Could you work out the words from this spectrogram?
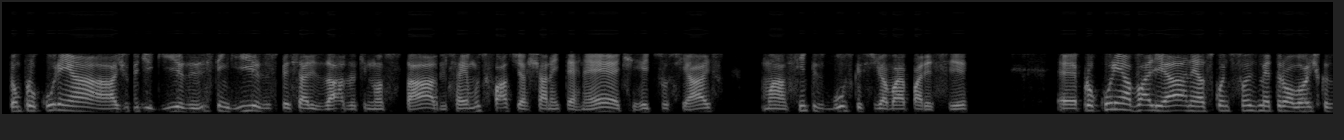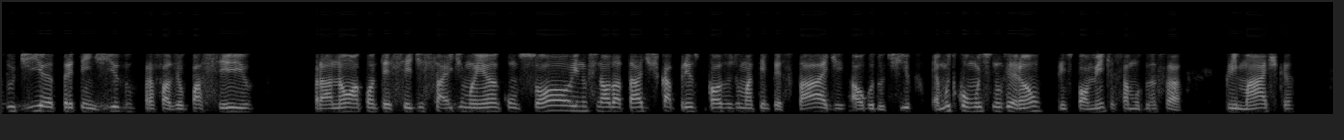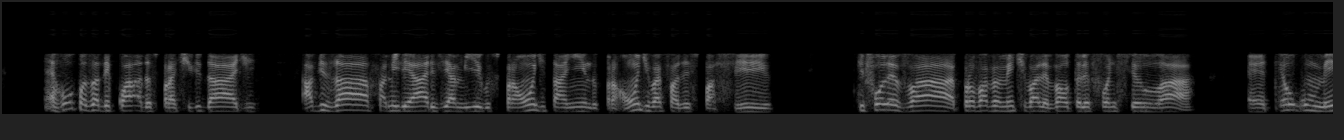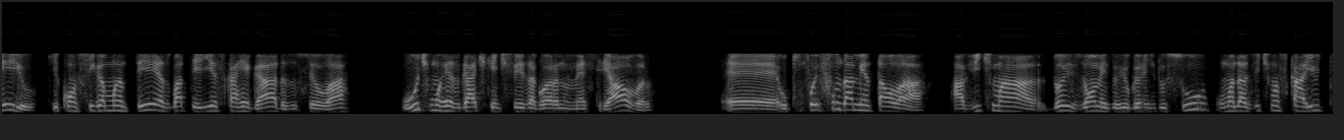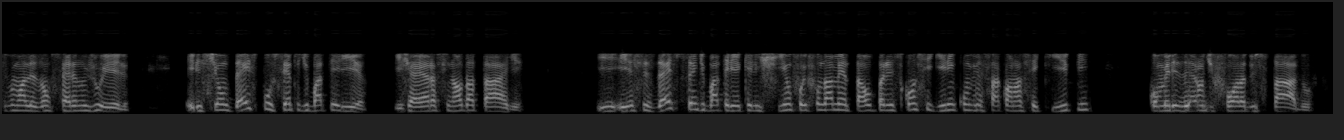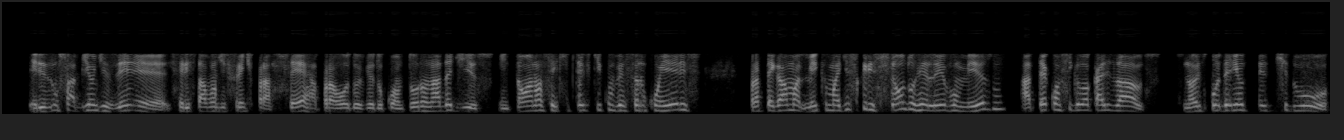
Então procurem a ajuda de guias, existem guias especializados aqui no nosso estado, isso aí é muito fácil de achar na internet, redes sociais, uma simples busca isso já vai aparecer. É, procurem avaliar né, as condições meteorológicas do dia pretendido para fazer o passeio, para não acontecer de sair de manhã com sol e no final da tarde ficar preso por causa de uma tempestade, algo do tipo. É muito comum isso no verão, principalmente essa mudança climática. É, roupas adequadas para atividade, avisar familiares e amigos para onde está indo, para onde vai fazer esse passeio. Se for levar, provavelmente vai levar o telefone celular. É, tem algum meio que consiga manter as baterias carregadas do celular o último resgate que a gente fez agora no Mestre Álvaro, é, o que foi fundamental lá, a vítima, dois homens do Rio Grande do Sul, uma das vítimas caiu e teve uma lesão séria no joelho. Eles tinham 10% de bateria. e já era final da tarde. E, e esses 10% de bateria que eles tinham foi fundamental para eles conseguirem conversar com a nossa equipe, como eles eram de fora do estado. Eles não sabiam dizer se eles estavam de frente para a serra, para a rodovia do contorno, nada disso. Então a nossa equipe teve que ir conversando com eles para pegar uma, meio que uma descrição do relevo mesmo, até conseguir localizá-los. Senão eles poderiam ter tido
